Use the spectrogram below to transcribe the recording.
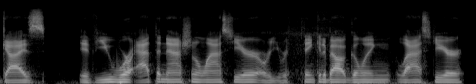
guys, if you were at the national last year or you were thinking about going last year,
